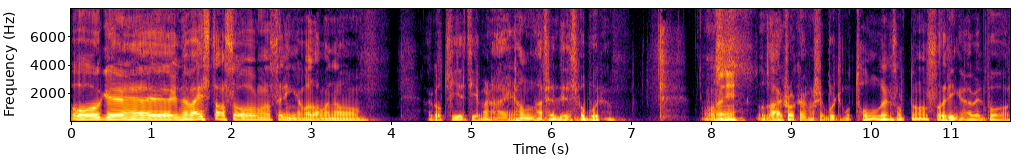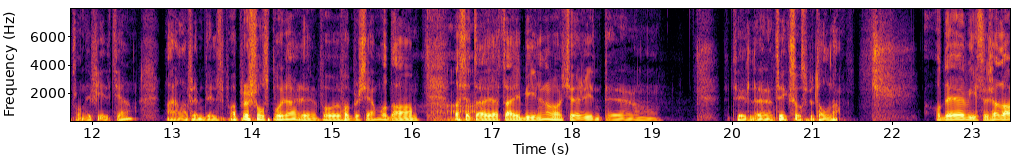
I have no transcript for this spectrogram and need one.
Og eh, underveis da, så, så ringer madammen, og det har gått fire timer. Nei, han er fremdeles på bordet. Og, og da er klokka kanskje bortimot tolv, eller sånt nå, så ringer jeg vel på sånn i firetida. Nei, han er fremdeles på operasjonsbordet, er det på, om, og da, da setter jeg seg i bilen og kjører inn til, til, eh, til Rikshospitalet. Og det viser seg da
